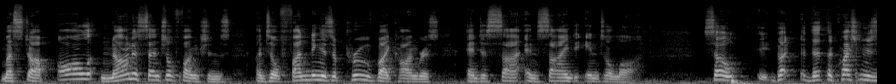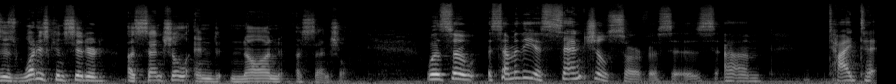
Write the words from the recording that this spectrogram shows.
must stop all non essential functions until funding is approved by Congress and, deci- and signed into law. So, but the, the question is, is what is considered essential and non essential? Well, so some of the essential services um, tied to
